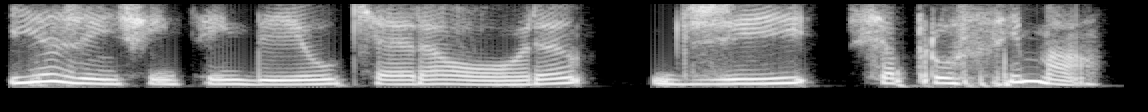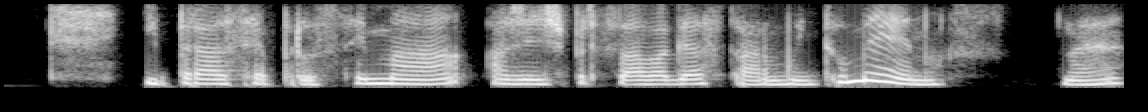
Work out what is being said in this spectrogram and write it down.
e a gente entendeu que era hora de se aproximar. E para se aproximar, a gente precisava gastar muito menos, né?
